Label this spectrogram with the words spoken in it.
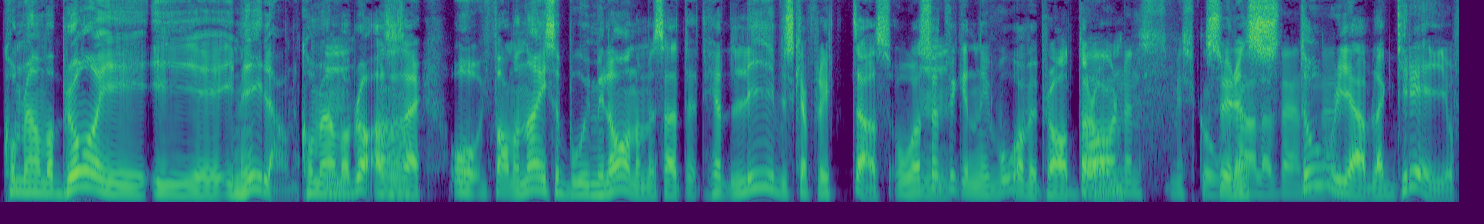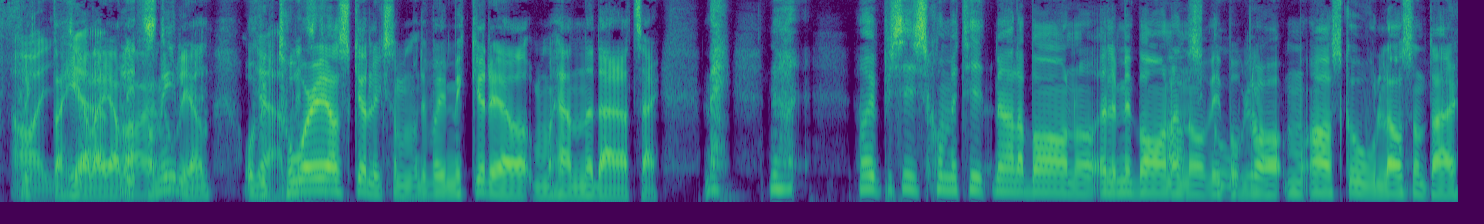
kommer han vara bra i, i, i Milan? Kommer han vara bra? Alltså så här, åh, fan vad nice att bo i Milano, men så att ett helt liv ska flyttas, oavsett Mm. vilken nivå vi pratar om Barnen med skola, så är det en stor vänner. jävla grej att flytta Ja, hela jävla familjen. Och Victoria ska liksom, det var ju mycket det om henne där att så här, men nu har- nu har vi precis kommit hit med alla barn, och, eller med barnen Ja, och vi bor skola. bra, ja, skola och sånt där.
